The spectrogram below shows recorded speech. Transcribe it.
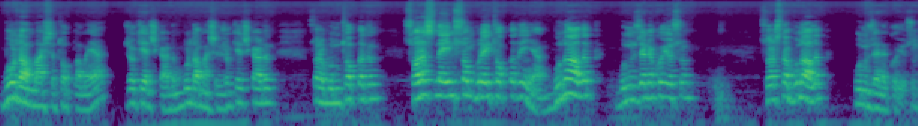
Buradan başla toplamaya. Joker çıkardın. Buradan başla joker çıkardın. Sonra bunu topladın. Sonrasında en son burayı topladın ya. Bunu alıp bunun üzerine koyuyorsun. Sonrasında bunu alıp bunun üzerine koyuyorsun.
